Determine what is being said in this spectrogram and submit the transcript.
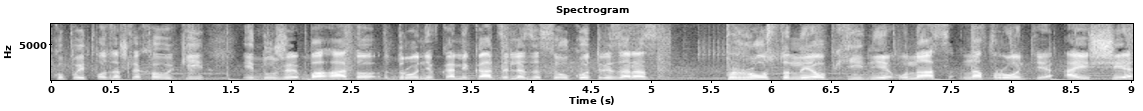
купити позашляховики і дуже багато дронів камікадзе для ЗСУ, котрі зараз просто необхідні у нас на фронті. А ще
